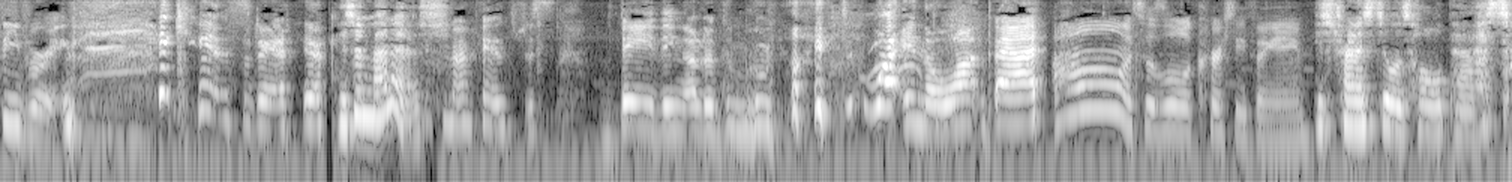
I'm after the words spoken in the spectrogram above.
thievering. I can't stand him. He's a menace. My man's just bathing under the moonlight. what in the what pad? Oh, it's his little cursey thingy. He's trying to steal his hall pass.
